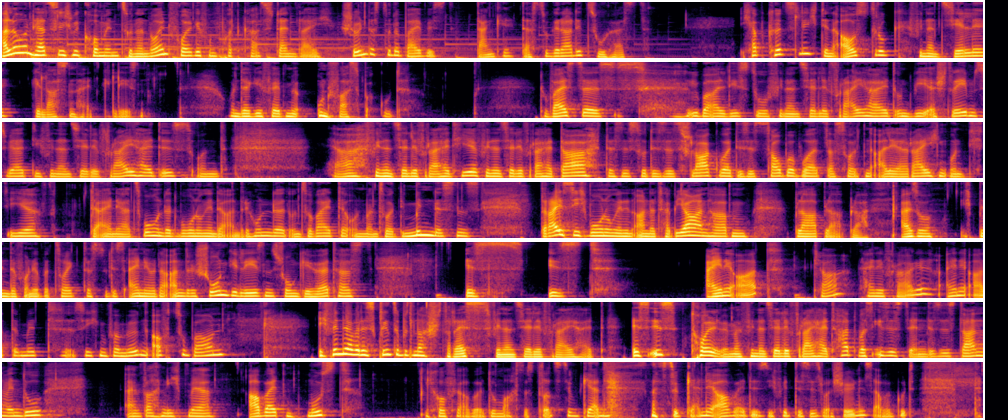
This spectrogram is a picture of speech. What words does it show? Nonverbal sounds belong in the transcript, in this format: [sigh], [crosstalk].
Hallo und herzlich willkommen zu einer neuen Folge vom Podcast Steinreich. Schön, dass du dabei bist. Danke, dass du gerade zuhörst. Ich habe kürzlich den Ausdruck finanzielle Gelassenheit gelesen und der gefällt mir unfassbar gut. Du weißt ja, es ist, überall liest du finanzielle Freiheit und wie erstrebenswert die finanzielle Freiheit ist und ja, finanzielle Freiheit hier, finanzielle Freiheit da, das ist so dieses Schlagwort, dieses Zauberwort, das sollten alle erreichen und hier, der eine hat 200 Wohnungen, der andere 100 und so weiter und man sollte mindestens 30 Wohnungen in anderthalb Jahren haben, bla bla bla. Also ich bin davon überzeugt, dass du das eine oder andere schon gelesen, schon gehört hast. Es ist eine Art, klar, keine Frage, eine Art damit, sich ein Vermögen aufzubauen. Ich finde aber, das klingt so ein bisschen nach Stress, finanzielle Freiheit. Es ist toll, wenn man finanzielle Freiheit hat. Was ist es denn? Das ist dann, wenn du einfach nicht mehr arbeiten musst. Ich hoffe aber, du machst es trotzdem gerne, [laughs] dass du gerne arbeitest. Ich finde, das ist was Schönes, aber gut.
